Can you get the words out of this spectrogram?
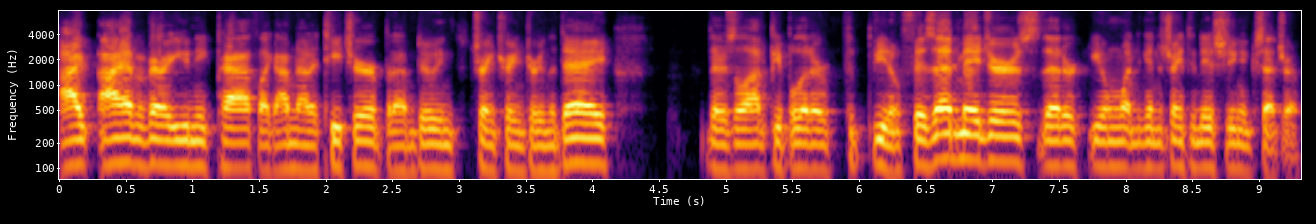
I I have a very unique path. Like I'm not a teacher, but I'm doing strength training during the day. There's a lot of people that are you know phys ed majors that are you know wanting to get into strength conditioning, etc.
